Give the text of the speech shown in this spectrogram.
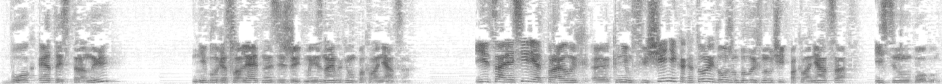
Бог этой страны не благословляет нас здесь жить. Мы не знаем, как ему поклоняться. И царь Ассирии отправил их э, к ним священника, который должен был их научить поклоняться истинному Богу.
